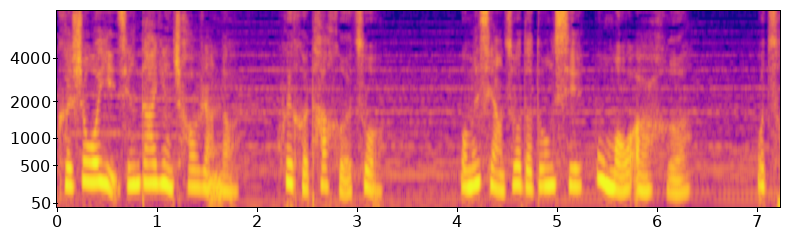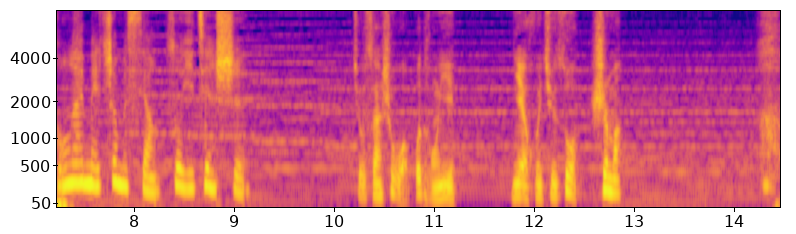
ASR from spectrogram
可是我已经答应超然了，会和他合作。我们想做的东西不谋而合。我从来没这么想做一件事。就算是我不同意，你也会去做，是吗？啊！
